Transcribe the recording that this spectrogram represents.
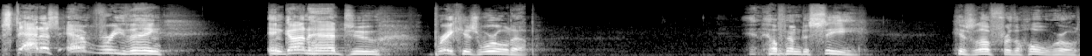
status, everything. And God had to break his world up and help him to see his love for the whole world,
